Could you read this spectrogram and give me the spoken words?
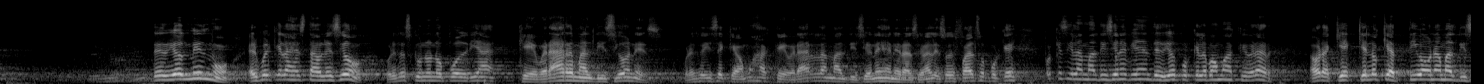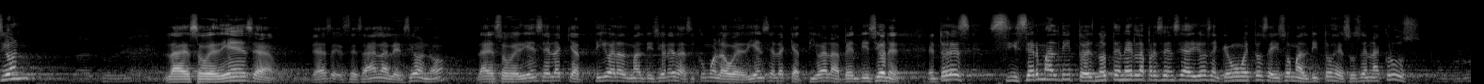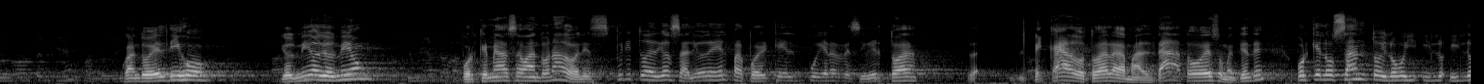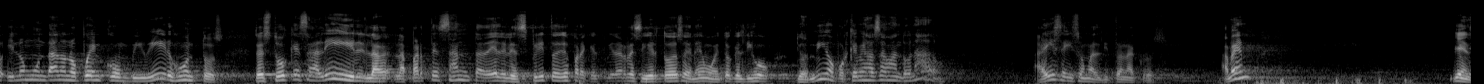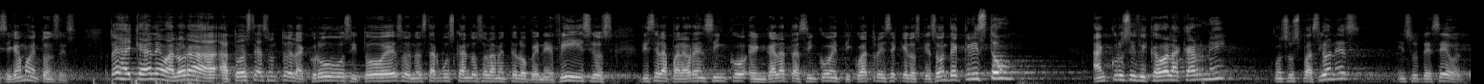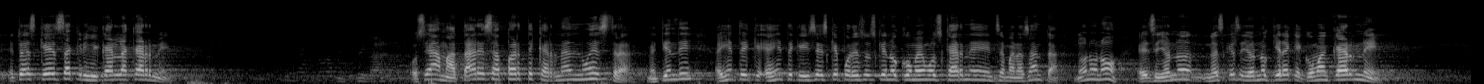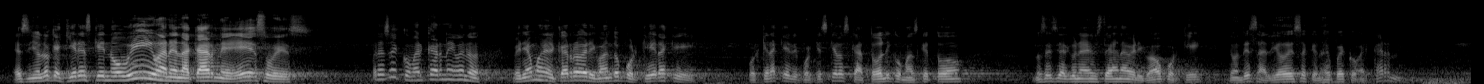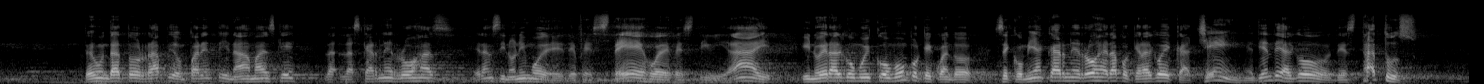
De Dios mismo. Él fue el que las estableció. Por eso es que uno no podría quebrar maldiciones. Por eso dice que vamos a quebrar las maldiciones generacionales. Eso es falso. ¿Por qué? Porque si las maldiciones vienen de Dios, ¿por qué las vamos a quebrar? Ahora, ¿qué, es lo que activa una maldición? La desobediencia. Ya se, sabe la lección, ¿no? La desobediencia es la que activa las maldiciones, así como la obediencia es la que activa las bendiciones. Entonces, si ser maldito es no tener la presencia de Dios, ¿en qué momento se hizo maldito Jesús en la cruz? Cuando él dijo, Dios mío, Dios mío, ¿por qué me has abandonado? El Espíritu de Dios salió de él para poder que él pudiera recibir toda el pecado, toda la maldad, todo eso, ¿me entiende? Porque lo santo y lo, y lo, mundano no pueden convivir juntos. Entonces tuvo que salir la, parte santa de él, el Espíritu de Dios, para que él pudiera recibir todo eso en el momento que él dijo, Dios mío, ¿por qué me has abandonado? Ahí se hizo maldito en la cruz. Amén. Bien, sigamos entonces. Entonces hay que darle valor a, a, todo este asunto de la cruz y todo eso, no estar buscando solamente los beneficios. Dice la palabra en, 5, en Gálatas 5:24, dice que los que son de Cristo han crucificado la carne con sus pasiones y sus deseos. Entonces, ¿qué es sacrificar la carne? O sea, matar esa parte carnal nuestra, ¿me entiende? Hay gente, que, hay gente que dice es que por eso es que no comemos carne en Semana Santa. No, no, no. El Señor no, no es que el Señor no quiera que coman carne. El Señor lo que quiere es que no vivan en la carne, eso es. Pero eso de comer carne, bueno, veníamos en el carro averiguando por qué era que, por qué era que, porque es que los católicos más que todo no sé si alguna vez ustedes han averiguado por qué, de dónde salió eso que no se puede comer carne. Entonces, un dato rápido, un paréntesis, y nada más es que las carnes rojas eran sinónimo de, festejo, de festividad, y, no era algo muy común porque cuando se comía carne roja era porque era algo de caché, ¿me entiende? Algo de estatus.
